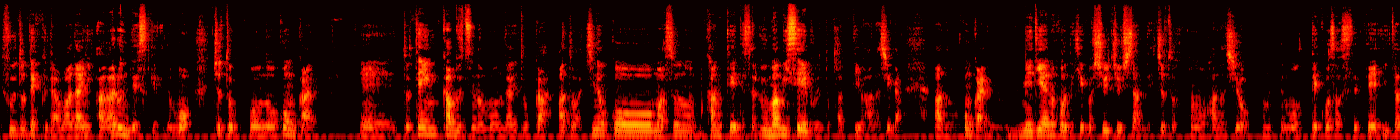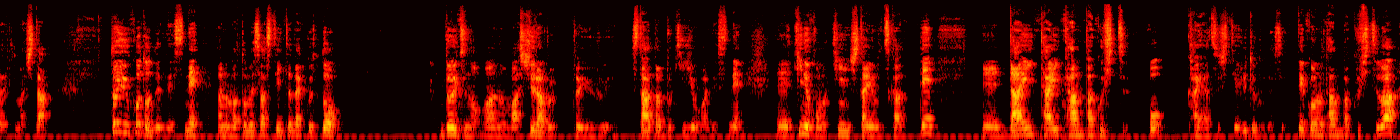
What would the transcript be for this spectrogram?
フードテックでは話題に上がるんですけれどもちょっとこの今回えーと、添加物の問題とかあとはキノコ、まあ、その関係でうまみ成分とかっていう話があの今回メディアの方で結構集中したんでちょっとこのお話を持ってこさせていただきました。ということでですねあのまとめさせていただくとドイツのあのマッシュラブというスタートアップ企業がですね、えー、キノコの菌糸体を使って、えー、代替タンパク質を開発しているということです。でこのタンパク質は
